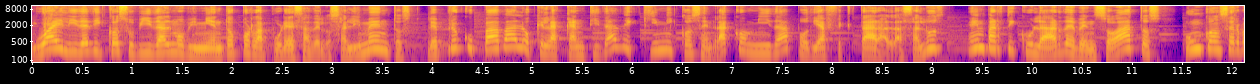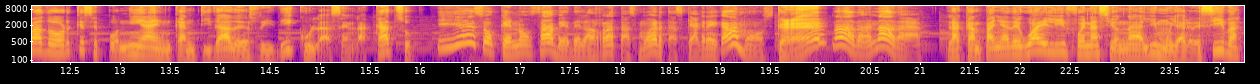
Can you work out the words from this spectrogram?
Wiley dedicó su vida al movimiento por la pureza de los alimentos. Le preocupaba lo que la cantidad de químicos en la comida podía afectar a la salud, en particular de benzoatos, un conservador que se ponía en cantidades ridículas en la catsup. Y eso que no sabe de las ratas muertas que agregamos. ¿Qué? Nada, nada. La campaña de Wiley fue nacional y muy agresiva.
